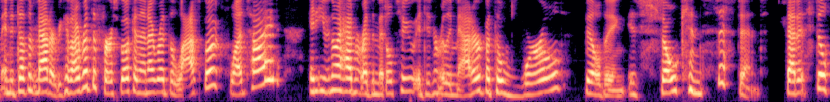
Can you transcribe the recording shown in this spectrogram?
And it doesn't matter because I read the first book and then I read the last book, Flood Tide. And even though I hadn't read the middle two, it didn't really matter. But the world building is so consistent that it still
